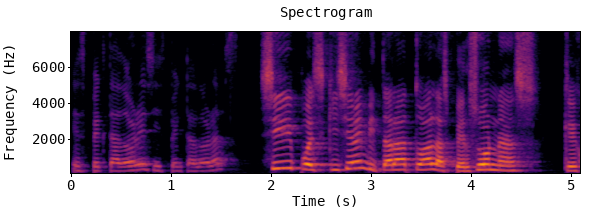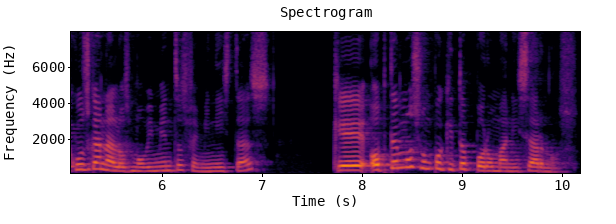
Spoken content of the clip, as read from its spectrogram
espectadores y espectadoras? Sí, pues quisiera invitar a todas las personas que juzgan a los movimientos feministas que optemos un poquito por humanizarnos,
